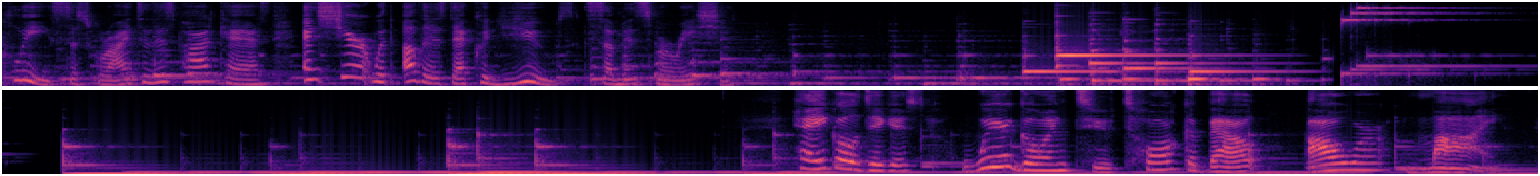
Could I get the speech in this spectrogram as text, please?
Please subscribe to this podcast and share it with others that could use some inspiration. Hey, gold diggers, we're going to talk about our mind.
